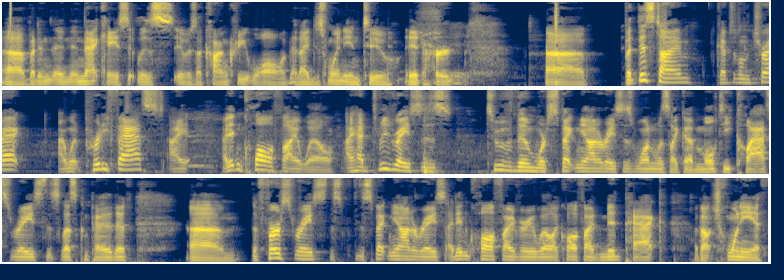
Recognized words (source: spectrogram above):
Uh, but in, in, in that case, it was it was a concrete wall that I just went into. It hurt. Uh, but this time, kept it on the track. I went pretty fast. I I didn't qualify well. I had three races. Two of them were Spec Miata races. One was like a multi-class race that's less competitive. Um, the first race, the, the Spec Miata race, I didn't qualify very well. I qualified mid-pack, about 20th.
